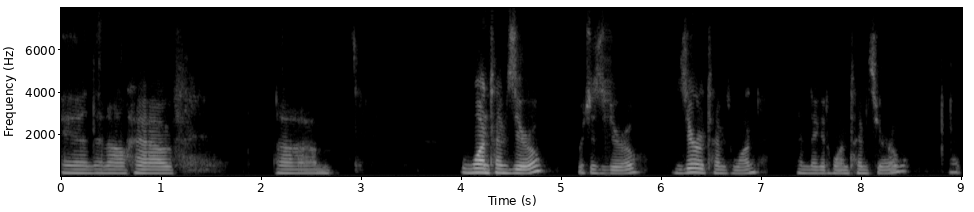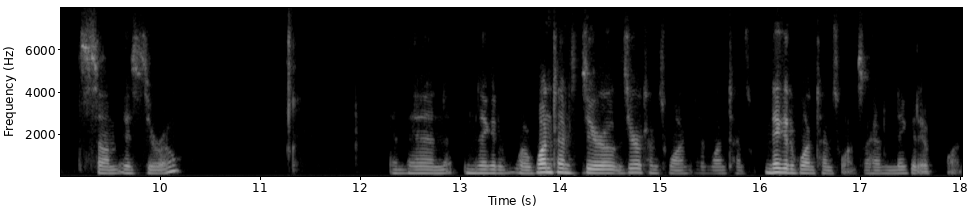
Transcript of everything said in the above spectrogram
And then I'll have um, 1 times 0, which is 0, 0 times 1, and negative 1 times 0. That sum is 0. And then negative, well, 1 times 0, 0 times 1, and 1 times, negative 1 times 1. So I have negative 1.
